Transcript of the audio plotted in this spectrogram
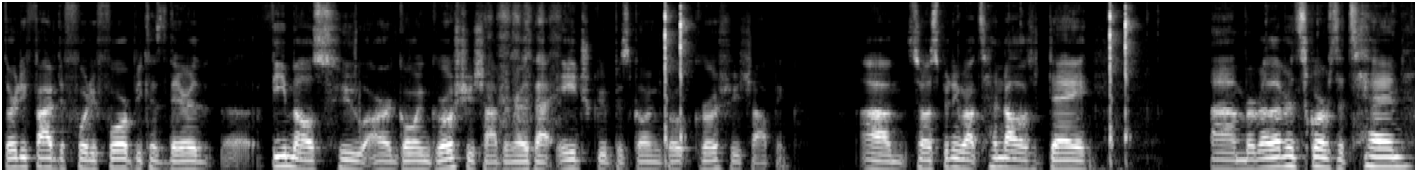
35 to 44 because they're uh, females who are going grocery shopping, right? That age group is going gro grocery shopping. Um, so I was spending about $10 a day. Um, my relevance score was a 10.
